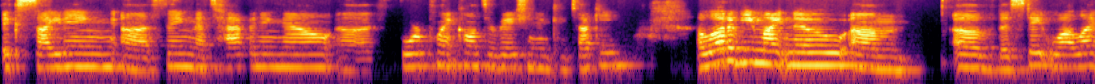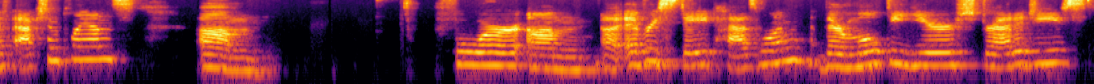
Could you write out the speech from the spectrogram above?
exciting uh, thing that's happening now uh, for plant conservation in Kentucky. A lot of you might know um, of the state wildlife action plans. Um, for um, uh, every state has one. They're multi-year strategies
